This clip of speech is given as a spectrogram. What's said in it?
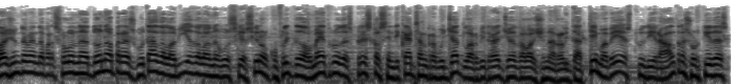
L'Ajuntament de Barcelona dona per esgotada la via de la negociació en el conflicte del metro després que els sindicats han rebutjat l'arbitratge de la Generalitat. TMB estudiarà altres sortides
